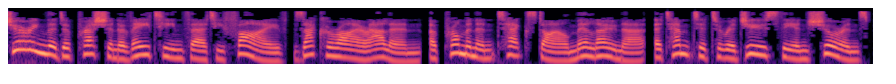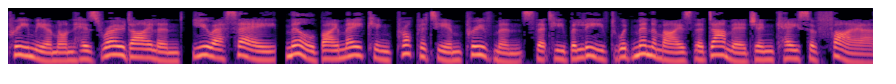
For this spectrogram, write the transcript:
During the Depression of 1835, Zachariah Allen, a prominent textile mill owner, attempted to reduce the insurance premium on his Rhode Island, USA, mill by making property improvements that he believed would minimize the damage in case of fire.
